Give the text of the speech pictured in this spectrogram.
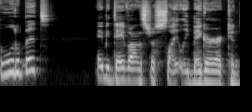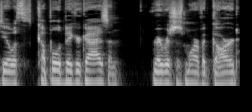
a little bit. Maybe Davon's just slightly bigger, can deal with a couple of bigger guys, and Rivers is more of a guard.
